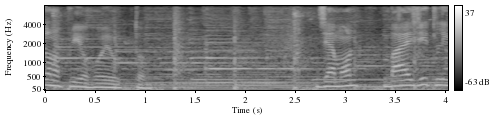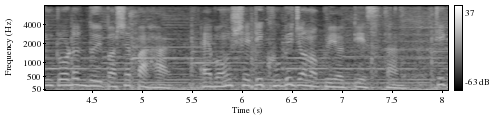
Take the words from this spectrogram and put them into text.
জনপ্রিয় হয়ে উঠত। যেমন বায়েজিৎ লিঙ্ক রোডের দুই পাশে পাহাড়, এবং সেটি খুবই জনপ্রিয় একটি স্থান। ঠিক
